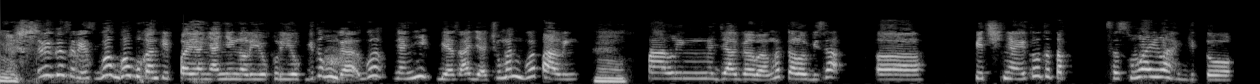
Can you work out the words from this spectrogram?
Yes. tapi gue serius gue gue bukan tipe yang nyanyi ngeliuk-liuk gitu enggak gue nyanyi biasa aja cuman gue paling Hmm. Paling ngejaga banget kalau bisa eh pitch-nya itu tetap sesuai lah gitu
